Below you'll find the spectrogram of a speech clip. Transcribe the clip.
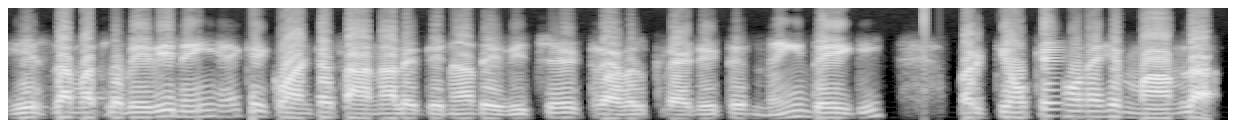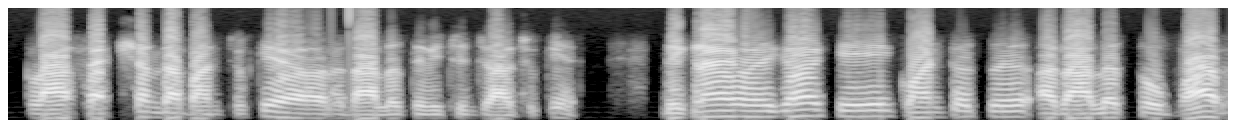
ਇਸ ਦਾ ਮਤਲਬ ਇਹ ਵੀ ਨਹੀਂ ਹੈ ਕਿ ਕੁਆਂਟਸ ਆਉਣ ਵਾਲੇ ਦਿਨਾਂ ਦੇ ਵਿੱਚ ਟਰੈਵਲ ਕ੍ਰੈਡਿਟ ਨਹੀਂ ਦੇਗੀ, ਪਰ ਕਿਉਂਕਿ ਹੁਣ ਇਹ ਮਾਮਲਾ ਕਲਾਸ ਐਕਸ਼ਨ ਦਾ ਬਣ ਚੁੱਕਿਆ ਹੈ ਔਰ ਅਦਾਲਤ ਦੇ ਵਿੱਚ ਜਾ ਚੁੱਕਿਆ ਹੈ। ਦੇਖਣਾ ਹੋਏਗਾ ਕਿ ਕੁਆਂਟਸ ਅਦਾਲਤ ਤੋਂ ਬਾਹਰ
